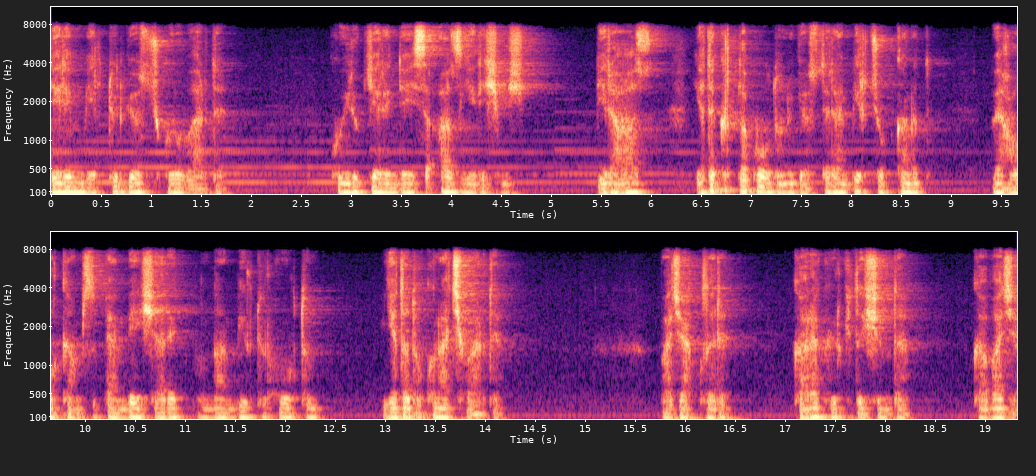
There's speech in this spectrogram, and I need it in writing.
derin bir tür göz çukuru vardı. Kuyruk yerinde ise az gelişmiş, bir ağız ya da kırtlak olduğunu gösteren birçok kanıt ve halkamsı pembe işaret bulunan bir tür hortum ya da dokunaç vardı. Bacakları kara kürk dışında kabaca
